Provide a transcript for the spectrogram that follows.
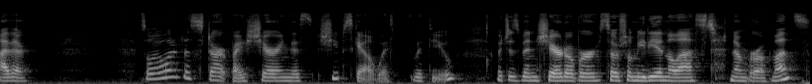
Hi there. So I wanted to start by sharing this sheep scale with, with you, which has been shared over social media in the last number of months.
